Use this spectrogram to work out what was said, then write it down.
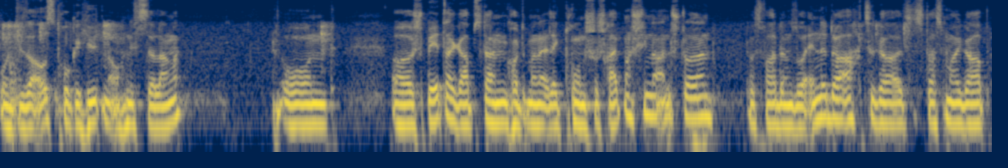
Und diese Ausdrucke hielten auch nicht sehr lange. Und äh, später gab es dann, konnte man eine elektronische Schreibmaschine ansteuern. Das war dann so Ende der 80er, als es das mal gab.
